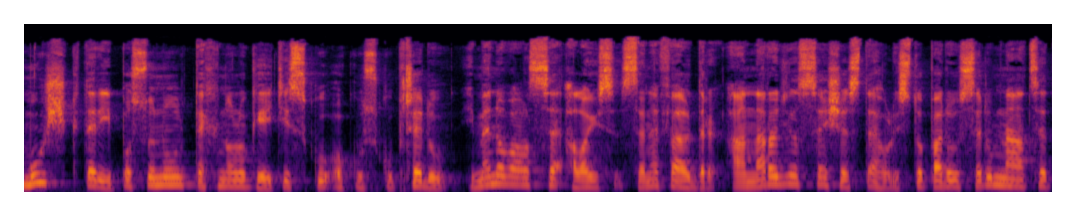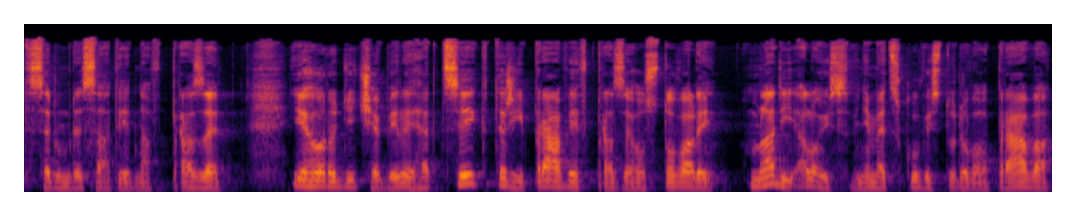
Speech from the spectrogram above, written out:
Muž, který posunul technologii tisku o kusku předu, jmenoval se Alois Senefelder a narodil se 6. listopadu 1771 v Praze. Jeho rodiče byli herci, kteří právě v Praze hostovali. Mladý Alois v Německu vystudoval práva,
